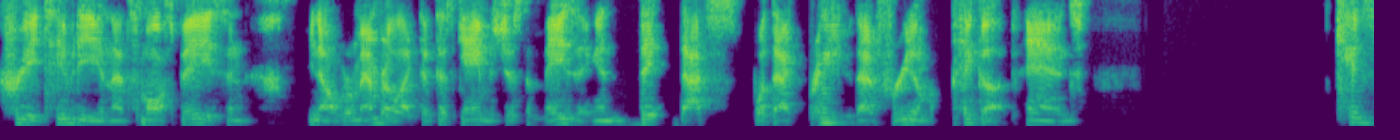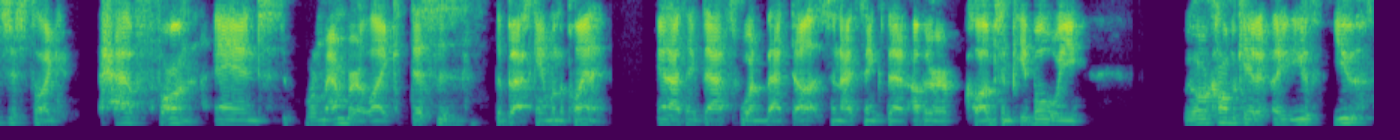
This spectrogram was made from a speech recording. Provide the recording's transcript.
creativity in that small space and you know, remember like that this game is just amazing. And they, that's what that brings you that freedom of pickup and kids just like have fun and remember like this is the best game on the planet. And I think that's what that does. And I think that other clubs and people, we, we overcomplicate a youth, youth,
